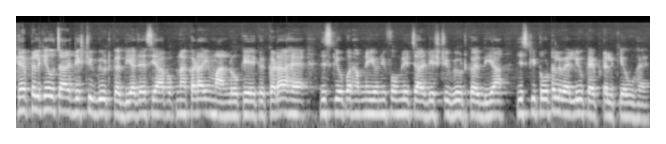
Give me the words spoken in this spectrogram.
कैपिटल क्यू चार्ज डिस्ट्रीब्यूट कर दिया। जैसे आप अपना कड़ा ही मान लो कि एक कड़ा है, जिसके ऊपर हमने यूनिफॉर्मली चार्ज डिस्ट्रीब्यूट कर दिया, जिसकी टोटल वैल्यू कैपिटल क्यू है।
